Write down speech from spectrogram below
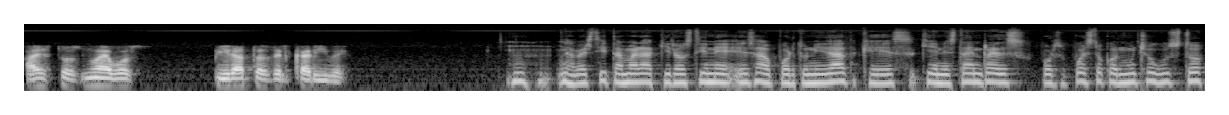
a estos nuevos piratas del Caribe. A ver si Tamara Quiroz tiene esa oportunidad, que es quien está en redes, por supuesto, con mucho gusto,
